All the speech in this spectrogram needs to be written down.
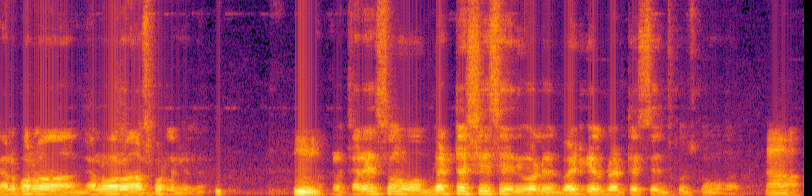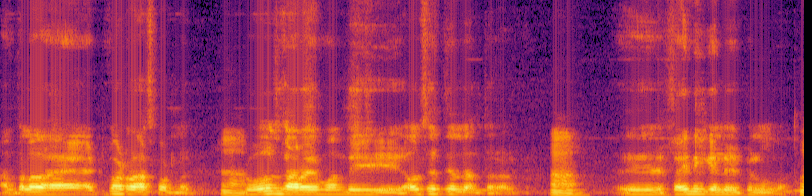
Ganapuram Gannavaram హాస్పిటల్కి వెళ్ళాను అక్కడ కనీసం బ్లడ్ టెస్ట్ చేసేది కూడా లేదు. బయటికి వెళ్ళి బ్లడ్ టెస్ట్ చేయించుకొచ్చుకోమన్నారు. అంతలో హెడ్ క్వార్టర్ హాస్పిటల్ ఆ, రోజుకి అరవై మంది ఔషధ్యాలు వెళ్తారు ఆ, ట్రైనింగ్కి వెళ్ళే పిల్లలు.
